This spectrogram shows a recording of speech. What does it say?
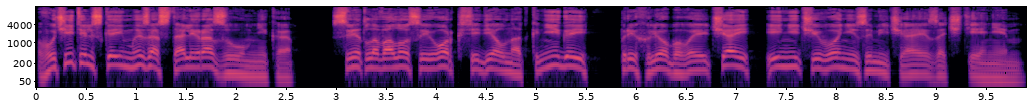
В учительской мы застали разумника. Светловолосый орк сидел над книгой, прихлебывая чай и ничего не замечая за чтением.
